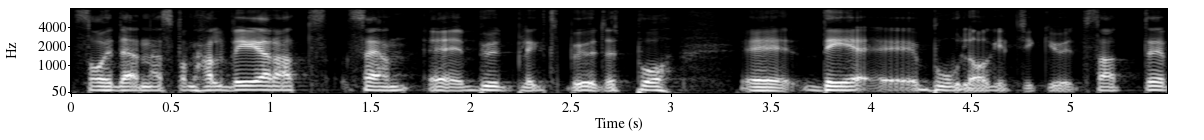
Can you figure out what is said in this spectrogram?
så har den nästan halverats sen eh, budpliktsbudet på eh, det eh, bolaget gick ut. Så att, eh,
